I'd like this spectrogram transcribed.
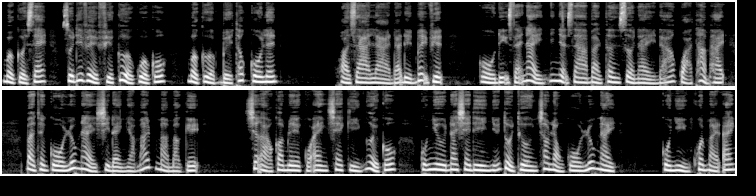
mở cửa xe rồi đi về phía cửa của cô, mở cửa bế thốc cô lên. Hóa ra là đã đến bệnh viện. Cô định rẽ này nhưng nhận ra bản thân sở này đã quá thảm hại. Bản thân cô lúc này chỉ đành nhắm mắt mà mặc kệ. Chiếc áo com lê của anh che kín người cô, cũng như đang che đi những tổn thương trong lòng cô lúc này. Cô nhìn khuôn mặt anh,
